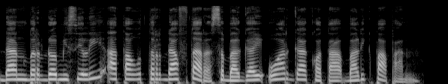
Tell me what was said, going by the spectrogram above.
dan berdomisili atau terdaftar sebagai warga Kota Balikpapan.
